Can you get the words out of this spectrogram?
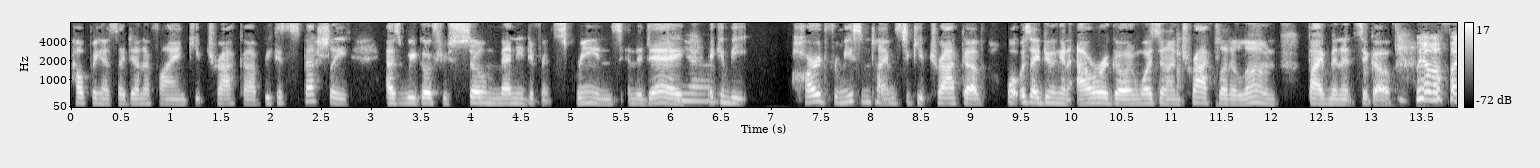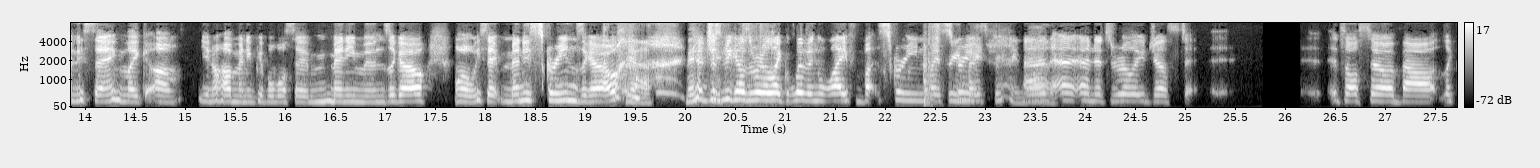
helping us identify and keep track of, because especially as we go through so many different screens in the day, yeah. it can be hard for me sometimes to keep track of what was I doing an hour ago and wasn't on track, let alone five minutes ago. We have a funny saying, like, um, you know how many people will say many moons ago? Well, we say many screens ago. Yeah. just because we're like living life but screen by screen. screen, by screen yeah. and, and it's really just it's also about like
